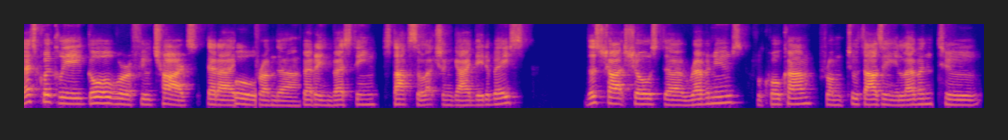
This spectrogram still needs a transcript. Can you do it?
Let's quickly go over a few charts that I pulled from the Better Investing Stock Selection Guide database. This chart shows the revenues for Qualcomm from 2011 to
